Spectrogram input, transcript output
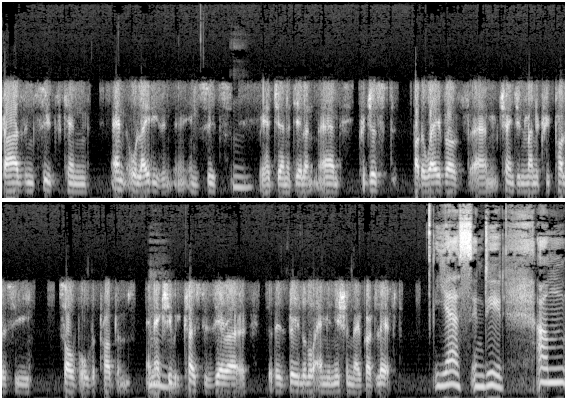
guys in suits can and or ladies in, in suits. Mm. We had Janet Yellen um, could just by the wave of um, changing monetary policy solve all the problems. And mm. actually, we're close to zero, so there's very little ammunition they've got left. Yes, indeed. Um,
